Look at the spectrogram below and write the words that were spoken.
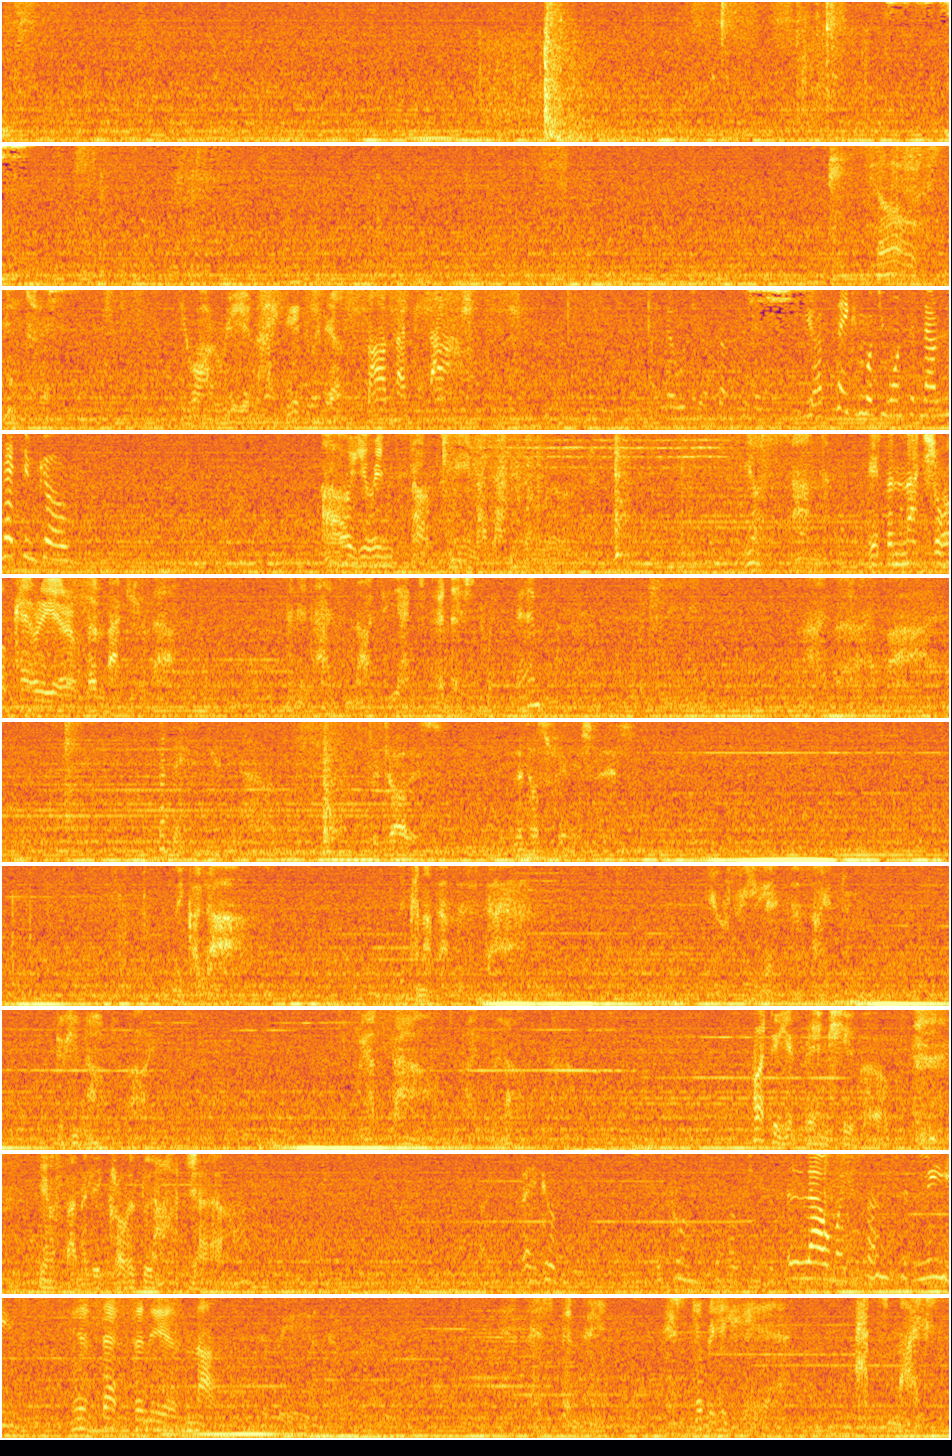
Natural carrier of the macula. And it has not yet finished with him. Which means neither have I. But this you know. Vitalis, let us finish this. Nicholas, you cannot understand. You feel it as I do. Do you not, boy? We are bound by blood. What do you think, Hugo? Your family grows larger. Beg of you. I promise to help you, but allow my son to leave. His destiny is not to be an emperor. His destiny is to be here, at my side.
